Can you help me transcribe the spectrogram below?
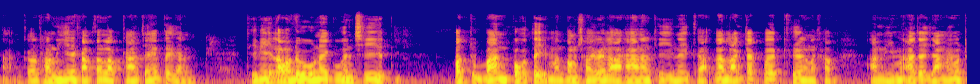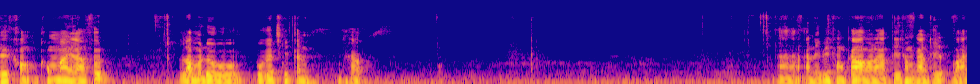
อะก็เท่านี้นะครับสำหรับการแจ้งเตือน ทีนี้เรามาดูใน Google Sheet ปัจจุบันปกติมันต้องใช้เวลา 5 นาทีในการหลังจากเปิดเครื่องนะครับ อันนี้มันอาจจะยังไม่บันทึกของของใหม่ล่าสุด เรามาดู Google Sheet กันนะครับ อ่าอันนี้เป็นของเก่านะครับที่ทำการเทสไว้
